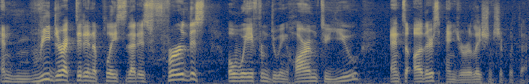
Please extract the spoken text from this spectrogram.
and redirect it in a place that is furthest away from doing harm to you and to others and your relationship with them.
